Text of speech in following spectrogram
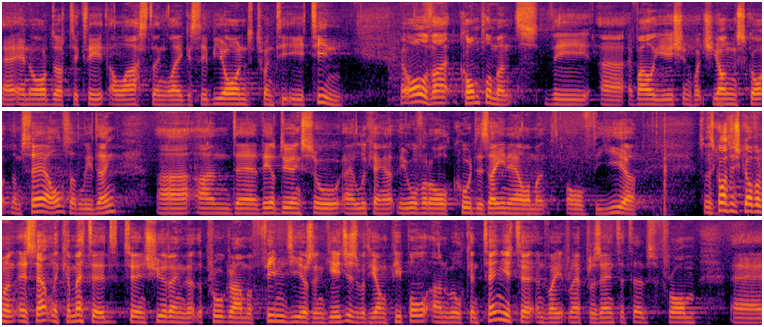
uh, in order to create a lasting legacy beyond 2018. Now, all of that complements the uh, evaluation which Young Scot themselves are leading, uh, and uh, they're doing so uh, looking at the overall co-design element of the year. So the Scottish Government is certainly committed to ensuring that the programme of themed years engages with young people and will continue to invite representatives from uh,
